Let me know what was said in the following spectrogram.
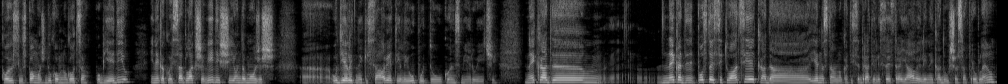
koju si uz pomoć duhovnog oca pobjedio i nekako je sad lakše vidiš i onda možeš uh, udjeliti neki savjet ili uput u kojem smjeru ići. Nekad, nekad postoje situacije kada jednostavno kad ti se brat ili sestra jave ili neka duša sa problemom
